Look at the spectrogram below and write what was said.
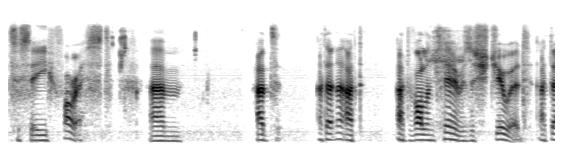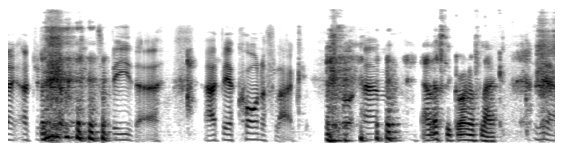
to see Forest. Um, I'd I don't know. I'd I'd volunteer as a steward. I don't. I just don't need to be there. I'd be a corner flag. But um, the corner flag. yeah,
